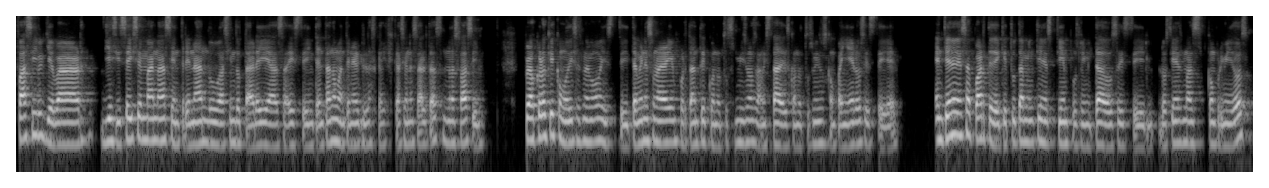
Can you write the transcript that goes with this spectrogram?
fácil llevar 16 semanas entrenando, haciendo tareas, este, intentando mantener las calificaciones altas, no es fácil. Pero creo que como dices, Memo, este, también es un área importante cuando tus mismas amistades, cuando tus mismos compañeros este, entienden esa parte de que tú también tienes tiempos limitados, este, los tienes más comprimidos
